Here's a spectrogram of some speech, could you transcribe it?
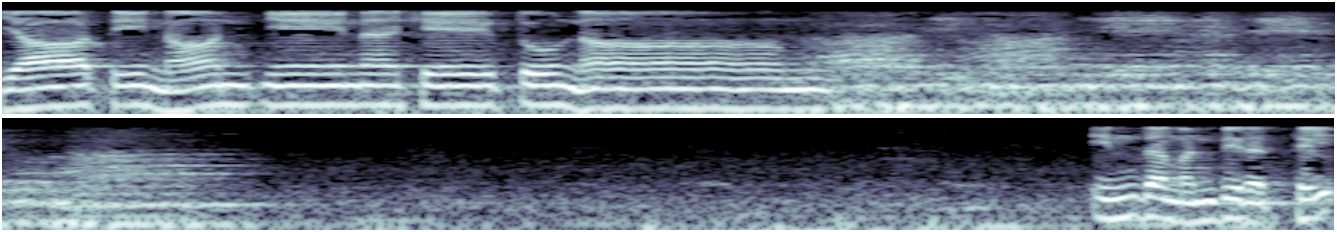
याति नान्येन हेतुना இந்த மந்திரத்தில்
